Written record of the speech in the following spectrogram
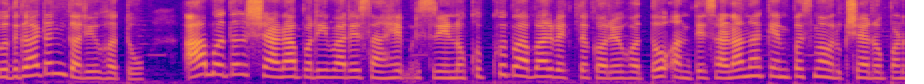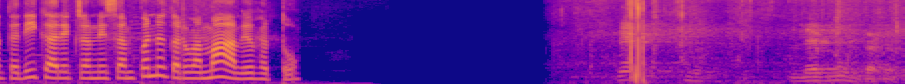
ઉદ્ઘાટન કર્યું હતું. આ બદલ શાળા પરિવારે સાહેબ શ્રીનો ખૂબ ખૂબ આભાર વ્યક્ત કર્યો હતો. અંતે શાળાના કેમ્પસમાં વૃક્ષારોપણ કરી કાર્યક્રમને સંપન્ન કરવામાં આવ્યો હતો. લેબનું ઉદ્ઘાટન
